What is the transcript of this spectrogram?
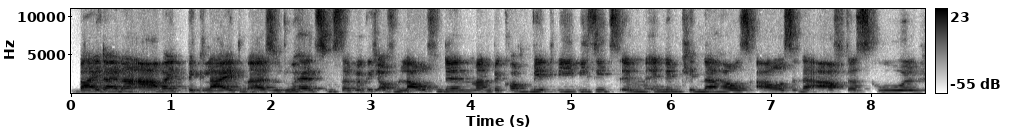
bei deiner Arbeit begleiten. Also du hältst uns da wirklich auf dem Laufenden. Man bekommt mit, wie, wie sieht es in dem Kinderhaus aus, in der Afterschool.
